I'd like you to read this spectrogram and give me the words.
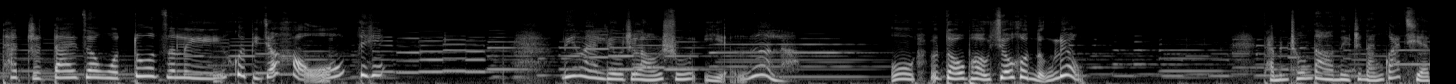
它只待在我肚子里会比较好哦。嘿嘿。另外六只老鼠也饿了。哦，逃跑消耗能量。他们冲到那只南瓜前，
